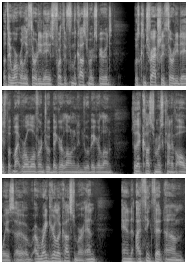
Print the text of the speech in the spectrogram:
but they weren't really 30 days for the, from the customer experience. It was contractually 30 days, but might roll over into a bigger loan and into a bigger loan. So that customer is kind of always a, a regular customer. And and I think that um,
